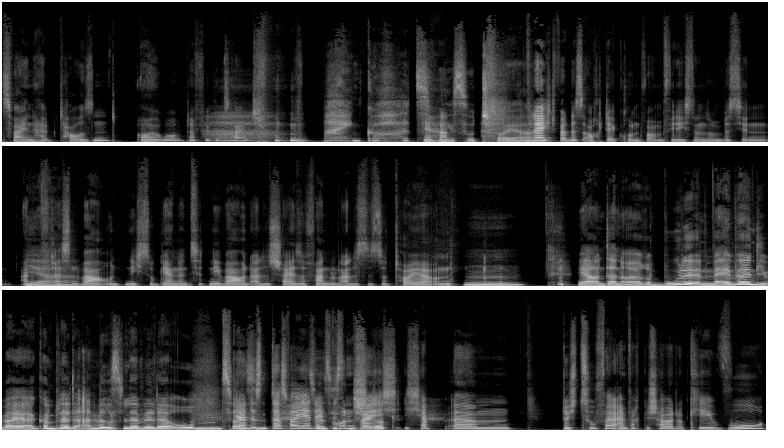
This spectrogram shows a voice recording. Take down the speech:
zweieinhalbtausend Euro dafür gezahlt. Mein Gott, Ja. die ist so teuer. Vielleicht war das auch der Grund, warum Felix dann so ein bisschen Ja. angefressen war und nicht so gerne in Sydney war und alles scheiße fand und alles ist so teuer und Mhm. Ja, und dann eure Bude in Melbourne, die war ja ein komplett Ja. anderes Level da oben. Ja, das, 20, das war ja der 20. Grund, weil Stock. ich, ich habe ähm, durch Zufall einfach geschaut, okay, wo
